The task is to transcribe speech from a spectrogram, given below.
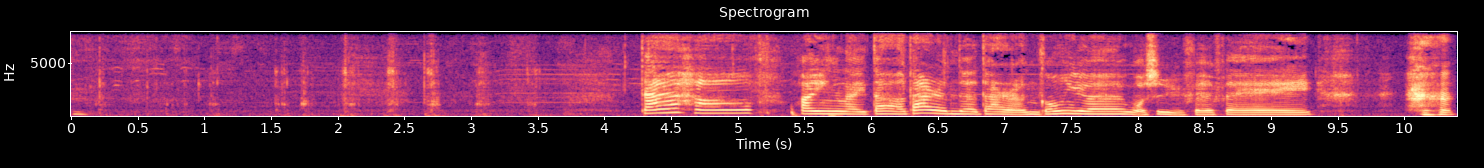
大家好，欢迎来到大人的大人公园，我是雨菲菲。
